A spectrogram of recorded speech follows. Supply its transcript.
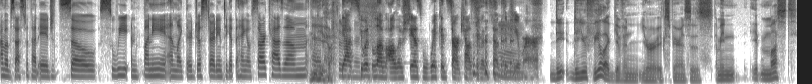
I'm obsessed with that age. It's so sweet and funny and like they're just starting to get the hang of sarcasm and Yeah. Yes, you would love Olive. She has wicked sarcasm and sense of humor. Do Do you feel like, given your experiences, I mean, it must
